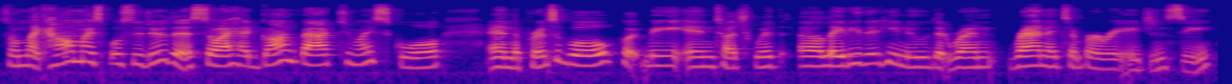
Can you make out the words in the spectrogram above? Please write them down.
So I'm like, how am I supposed to do this? So I had gone back to my school and the principal put me in touch with a lady that he knew that ran ran a temporary agency.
